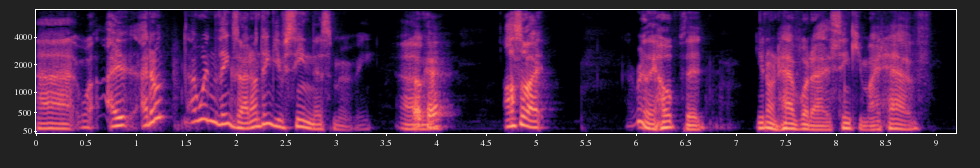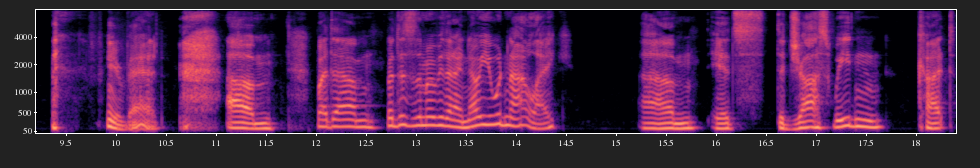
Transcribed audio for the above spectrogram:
Uh, well, I I don't I wouldn't think so. I don't think you've seen this movie. Um, Okay. Also, I I really hope that you don't have what I think you might have. You're bad. Um, but um, but this is a movie that I know you would not like. Um, it's the Joss Whedon cut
